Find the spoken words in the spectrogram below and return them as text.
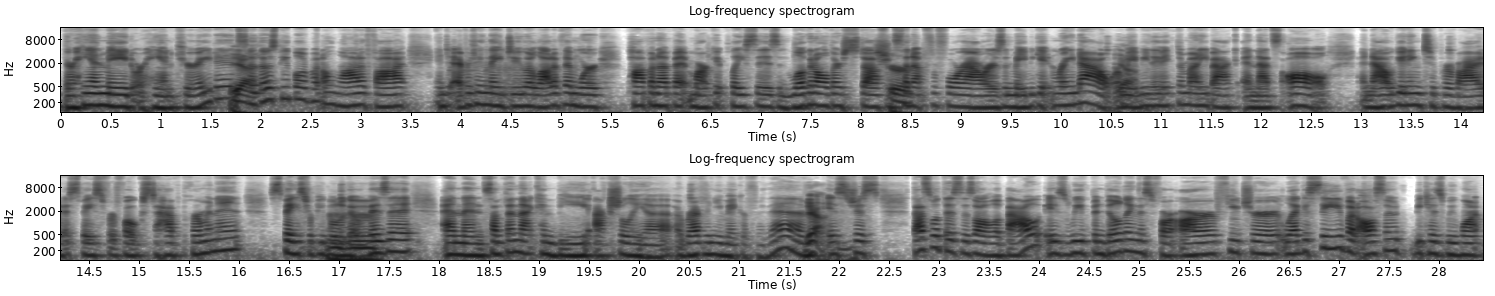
they're handmade or hand curated. Yeah. So those people are putting a lot of thought into everything they do. A lot of them were popping up at marketplaces and lugging all their stuff Sure. and setting up for four hours and maybe getting rained out or Yeah. maybe they make their money back and that's all. And now getting to provide a space for folks to have permanent space for people Mm-hmm. to go visit and then something that can be actually a, a revenue maker for them Yeah. is just that's what this is all about is we've been building this for our future legacy but also because we want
